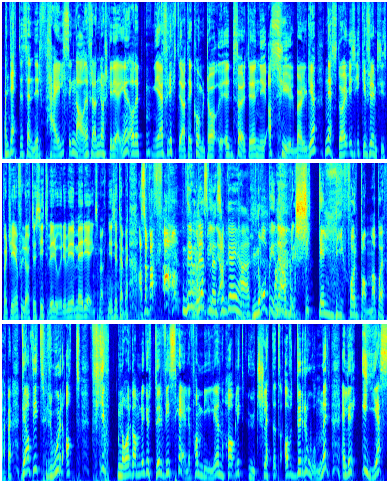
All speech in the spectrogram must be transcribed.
Dette sender feil signaler fra den norske regjeringen, og det, jeg frykter at det kommer til å eh, føre til en ny asylbølge neste år hvis ikke Fremskrittspartiet får lov til å sitte ved roret med regjeringsmakten i september. Altså, hva faen?! Det er jo det som er så gøy her. nå begynner jeg å bli skikkelig forbanna på Frp. Det at de tror at 14 år gamle gutter, hvis hele familien har blitt utslettet av droner, eller IS,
